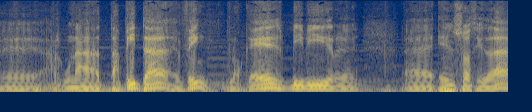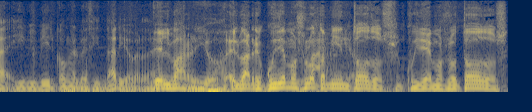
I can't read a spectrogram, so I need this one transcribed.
eh, alguna tapita en fin lo que es vivir eh, eh, en sociedad y vivir con el vecindario, ¿verdad? El barrio, el barrio, cuidémoslo también todos, cuidémoslo todos,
